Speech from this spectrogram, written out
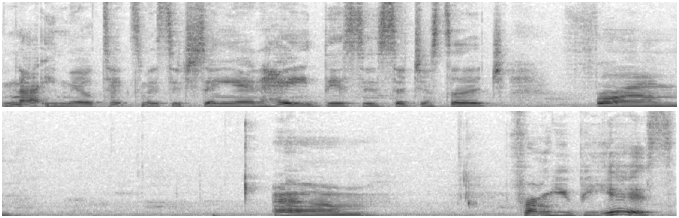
not email, text message saying, hey, this is such and such from, um, from UPS.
